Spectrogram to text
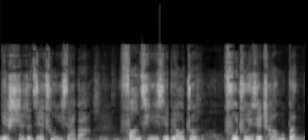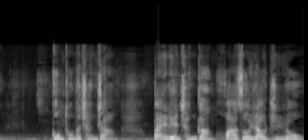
也试着接触一下吧，放弃一些标准，付出一些成本，共同的成长，百炼成钢，化作绕指柔。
